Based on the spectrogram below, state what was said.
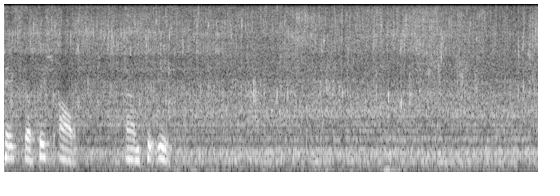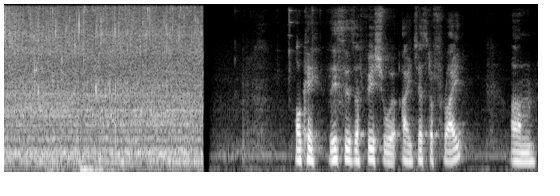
take the fish out and to eat. Okay, this is a fish I just fried. Um,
